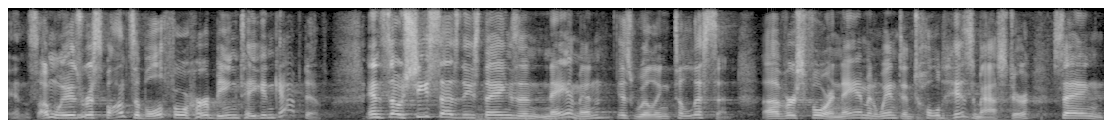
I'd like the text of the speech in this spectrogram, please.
in some ways responsible for her being taken captive. And so she says these things, and Naaman is willing to listen. Uh, verse 4 Naaman went and told his master, saying,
